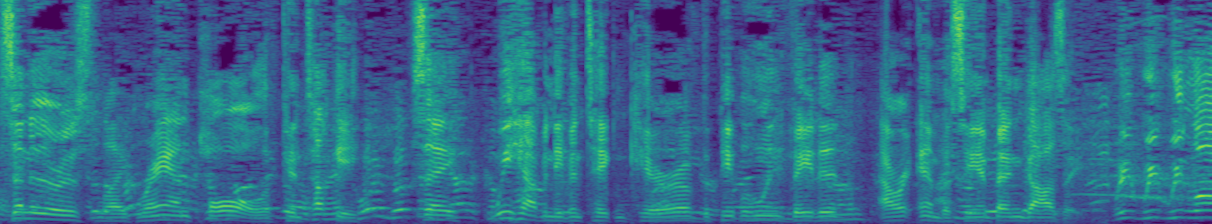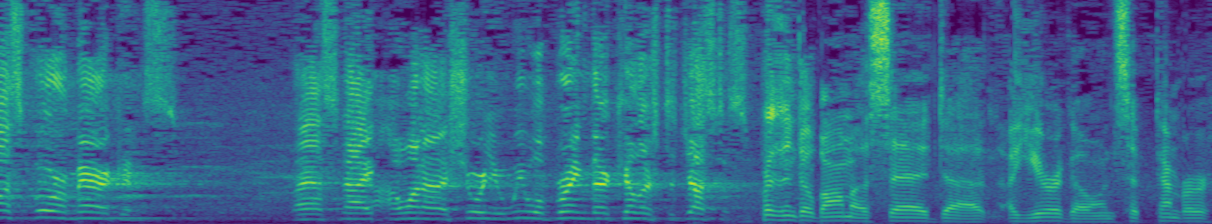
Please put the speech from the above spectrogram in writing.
senators like Rand Paul of Kentucky say we haven't even taken care of the people who invaded our embassy in Benghazi. We, we, we lost four Americans last night. I want to assure you we will bring their killers to justice. President Obama said uh, a year ago on September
